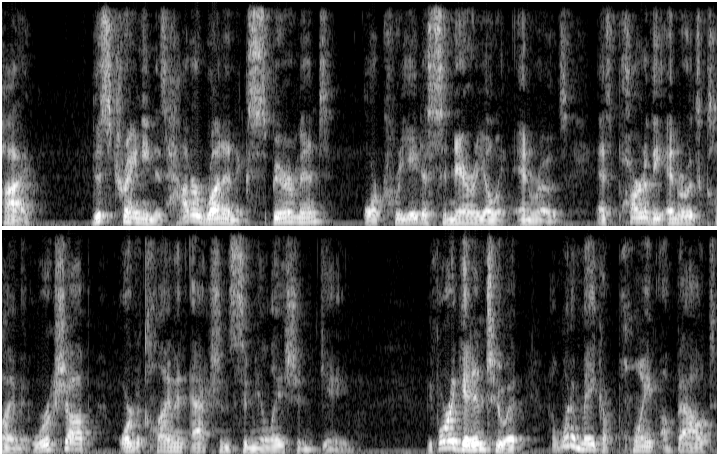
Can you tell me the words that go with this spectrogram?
Hi, this training is how to run an experiment or create a scenario in En-ROADS as part of the En-ROADS Climate Workshop or the Climate Action Simulation game. Before I get into it, I want to make a point about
